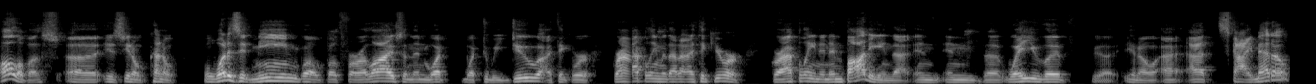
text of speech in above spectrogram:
all of us uh, is, you know, kind of well what does it mean? Well both for our lives and then what what do we do? I think we're grappling with that. I think you're grappling and embodying that in in the way you live uh, you know at, at, sky meadow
